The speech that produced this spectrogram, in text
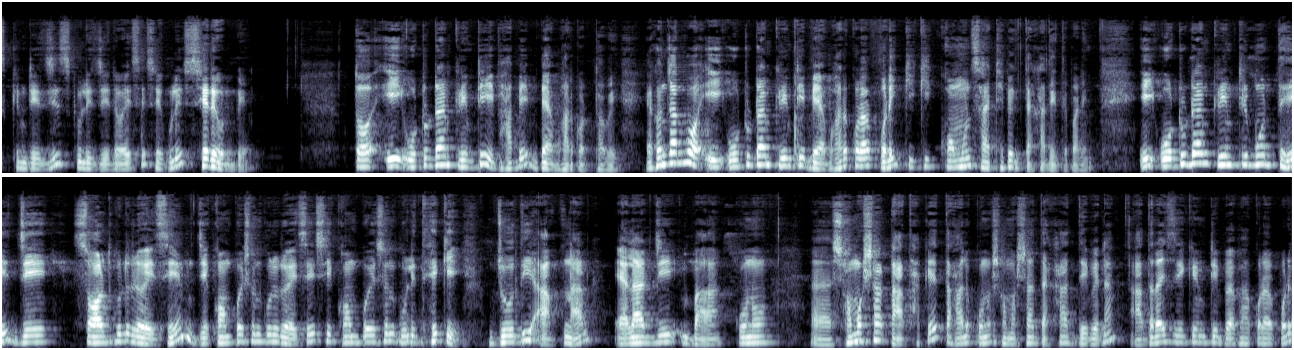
স্কিন ডিজিজগুলি যে রয়েছে সেগুলি সেরে উঠবে। তো এই ওটোডাম ক্রিমটি এইভাবে ব্যবহার করতে হবে। এখন জানব এই ওটোডাম ক্রিমটি ব্যবহার করার পরে কি কি কমন সাইড এফেক্ট দেখা দিতে পারে। এই ওটোডাম ক্রিমটির মধ্যে যে সল্টগুলি রয়েছে, যে কম্পোজিশনগুলি রয়েছে, সেই কম্পোজিশনগুলি থেকে যদি আপনার অ্যালার্জি বা কোনো সমস্যা না থাকে, তাহলে কোনো সমস্যা দেখা দেবে না। আদারওয়াইজ এই ক্রিমটি ব্যবহার করার পরে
